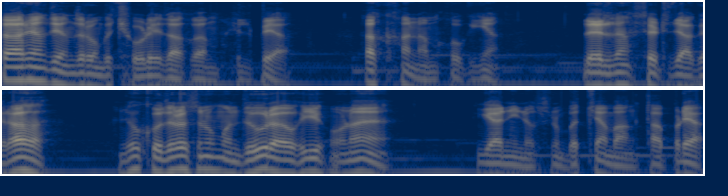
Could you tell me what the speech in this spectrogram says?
ਸਾਰਿਆਂ ਦੇ ਅੰਦਰੋਂ ਵਿਛੋੜੇ ਦਾ ਗਮ ਹਿਲ ਪਿਆ। ਅੱਖਾਂ ਨਮ ਹੋ ਗਈਆਂ। ਲੈਲਾ ਸਿੱਟ ਜਾਗਰਾ ਜੋ ਕੁਦਰਤ ਨੂੰ ਮਨਜ਼ੂਰ ਹੈ ਉਹੀ ਹੋਣਾ ਹੈ। ਗਿਆਨੀ ਨੇ ਉਸ ਨੂੰ ਬੱਚਿਆਂ ਵਾਂਗ ਥਾਪੜਿਆ।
